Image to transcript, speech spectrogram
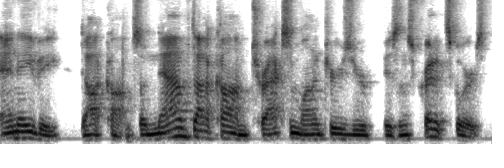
nav.com. So nav.com tracks and monitors your business credit scores.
